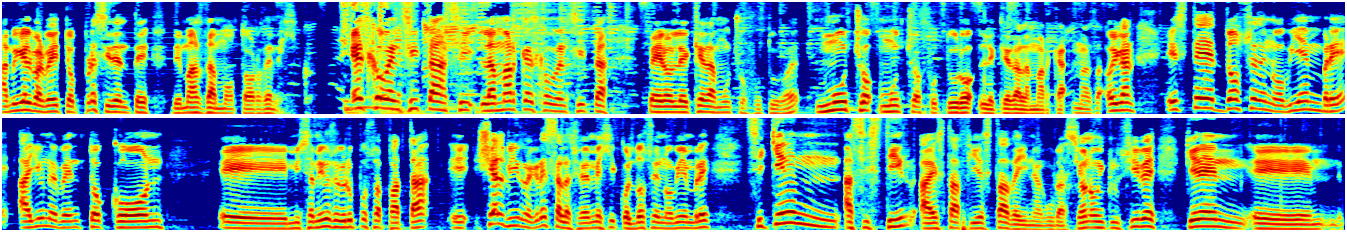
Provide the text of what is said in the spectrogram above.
a Miguel Barbeito, presidente de Mazda Motor de México. Es jovencita, sí, la marca es jovencita pero le queda mucho futuro, ¿eh? Mucho, mucho futuro le queda a la marca Mazda. Oigan, este 12 de noviembre hay un evento con eh, mis amigos de Grupo Zapata. Eh, Shelby regresa a la Ciudad de México el 12 de noviembre. Si quieren asistir a esta fiesta de inauguración o inclusive quieren eh,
